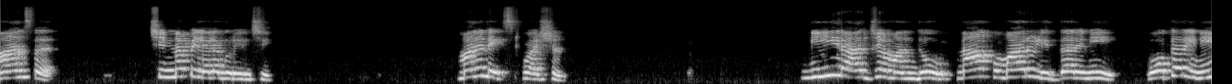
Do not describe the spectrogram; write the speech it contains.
ఆన్సర్ చిన్న పిల్లల గురించి. మన నెక్స్ట్ క్వశ్చన్ నీ రాజ్యమందు నా కుమారులిద్దరిని ఒకరిని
